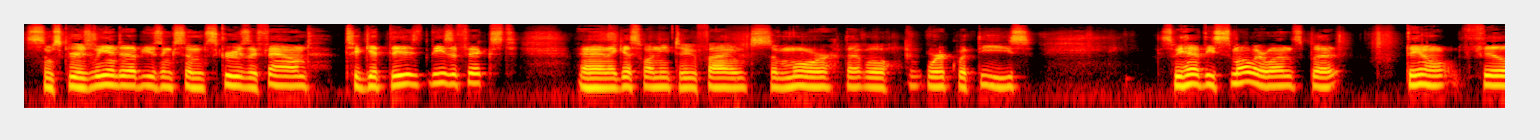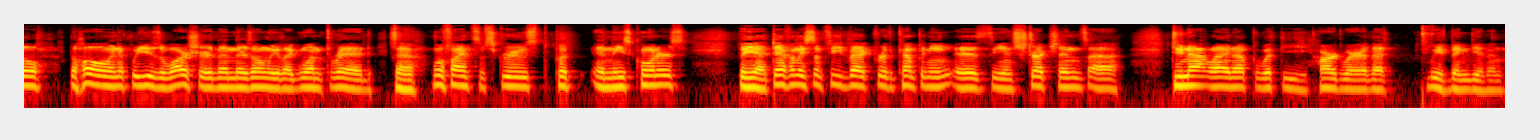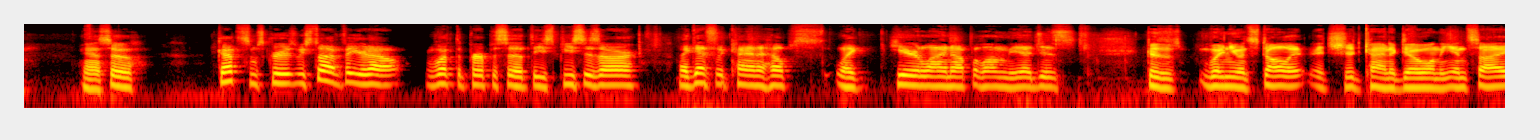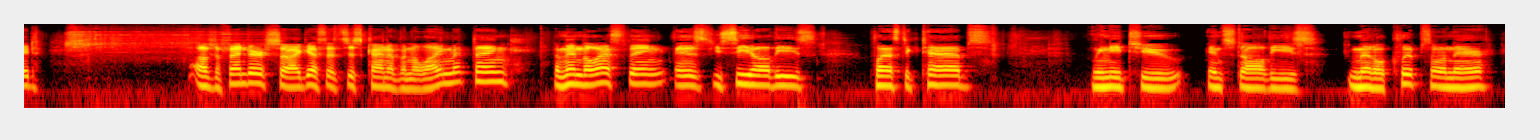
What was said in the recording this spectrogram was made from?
some screws. We ended up using some screws I found to get these, these affixed. And I guess we'll need to find some more that will work with these. So we have these smaller ones, but they don't fill the hole. And if we use a washer, then there's only like one thread. So we'll find some screws to put in these corners. But yeah, definitely some feedback for the company is the instructions uh, do not line up with the hardware that we've been given. Yeah, so got some screws. We still haven't figured out what the purpose of these pieces are. I guess it kind of helps like here line up along the edges because when you install it, it should kind of go on the inside of the fender. So I guess it's just kind of an alignment thing. And then the last thing is you see all these plastic tabs. We need to install these metal clips on there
